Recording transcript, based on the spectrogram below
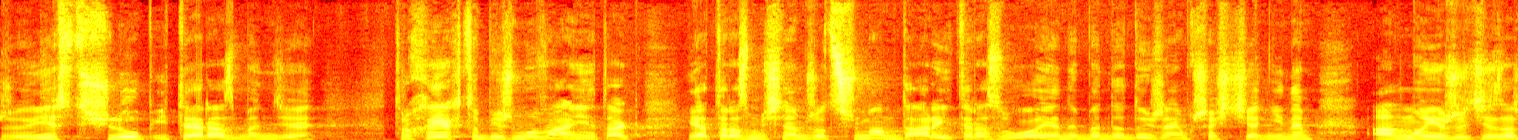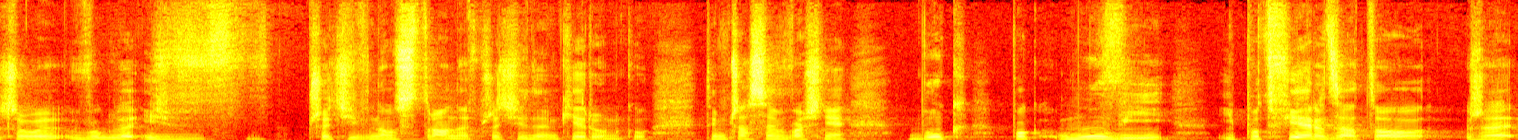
że jest ślub i teraz będzie Trochę jak to bierzmowanie, tak? Ja teraz myślałem, że otrzymam dar i teraz łojeny będę dojrzałym chrześcijaninem, a moje życie zaczęło w ogóle iść w przeciwną stronę, w przeciwnym kierunku. Tymczasem właśnie Bóg mówi i potwierdza to, że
